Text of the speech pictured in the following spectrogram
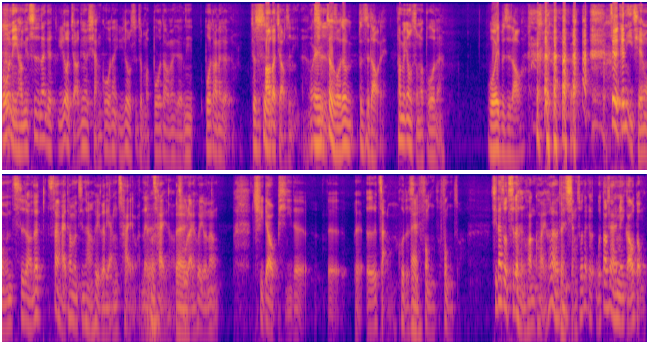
我问你哈，你吃那个鱼肉饺，你有想过那鱼肉是怎么剥到那个你剥到那个就是是包到饺子里的？哎、是这个我都不知道哎、他们用什么剥的？我也不知道。这个跟以前我们吃的，在上海他们经常会有个凉菜嘛，冷菜啊，出来会有那种去掉皮的呃呃鹅掌或者是哎凤凤爪。其实那时候吃的很欢快，后来我就想说，那个我到现在还没搞懂，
